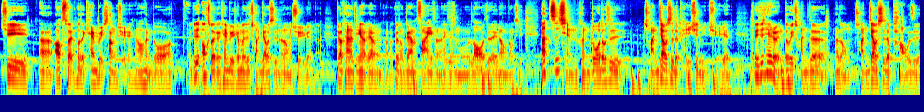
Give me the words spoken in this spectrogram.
去呃 Oxford 或者 Cambridge 上学，然后很多。就是 Oxford 跟 Cambridge 原本是传教士那种学院的，不要看他今天好像呃各种各样 science 还是什么 law 之类那种东西，他之前很多都是传教士的培训学院，所以这些人都会穿着那种传教士的袍子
